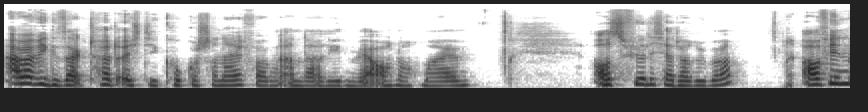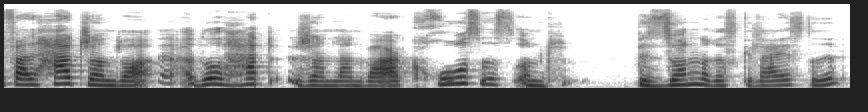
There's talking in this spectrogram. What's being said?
Aber wie gesagt, hört euch die Coco Chanel-Folgen an, da reden wir auch nochmal ausführlicher darüber. Auf jeden Fall hat Jean, also hat Jean Lanois Großes und Besonderes geleistet.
